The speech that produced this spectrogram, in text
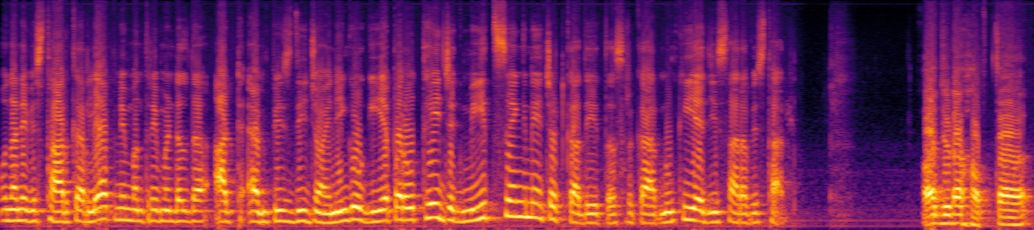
ਉਹਨਾਂ ਨੇ ਵਿਸਥਾਰ ਕਰ ਲਿਆ। ਆਪਣੇ ਮੰਤਰੀ ਮੰਡਲ ਦਾ 8 ਐਮਪੀਜ਼ ਦੀ ਜੁਆਇਨਿੰਗ ਹੋ ਗਈ ਹੈ ਪਰ ਉੱਥੇ ਹੀ ਜਗਮੀਤ ਸਿੰਘ ਨੇ ਝਟਕਾ ਦੇ ਦਿੱਤਾ ਸਰਕਾਰ ਨੂੰ। ਕੀ ਹੈ ਜੀ ਸਾਰਾ ਵਿਸਥਾਰ? ਆ ਜਿਹੜਾ ਹਫਤਾ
